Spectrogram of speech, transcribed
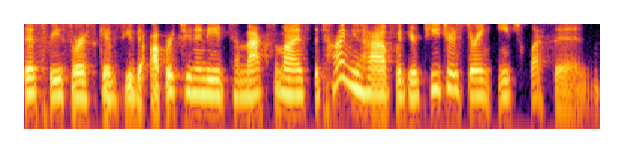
this resource gives you the opportunity to maximize the time you have with your teachers during each lesson.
